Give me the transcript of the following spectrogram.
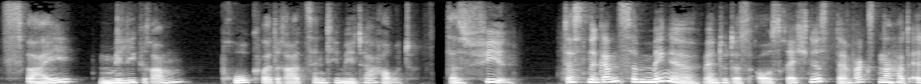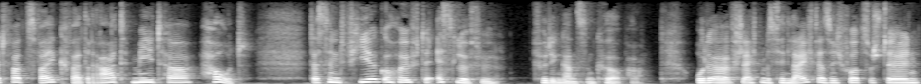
2 Milligramm pro Quadratzentimeter Haut. Das ist viel. Das ist eine ganze Menge, wenn du das ausrechnest. Der Erwachsene hat etwa zwei Quadratmeter Haut. Das sind vier gehäufte Esslöffel für den ganzen Körper. Oder vielleicht ein bisschen leichter sich vorzustellen,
